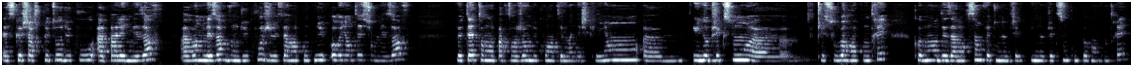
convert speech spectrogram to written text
Est-ce que je cherche plutôt, du coup, à parler de mes offres, à vendre mes offres, donc du coup, je vais faire un contenu orienté sur mes offres, peut-être en partageant, du coup, un témoignage client, une objection qui est souvent rencontrée, comment désamorcer, en fait, une, objection qu'on peut rencontrer.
